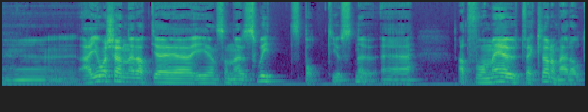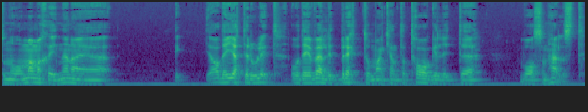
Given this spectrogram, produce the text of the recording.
Uh, jag känner att jag är i en sån här sweet spot just nu. Uh, att få vara med och utveckla de här autonoma maskinerna är Ja, det är jätteroligt. Och det är väldigt brett och man kan ta tag i lite vad som helst.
